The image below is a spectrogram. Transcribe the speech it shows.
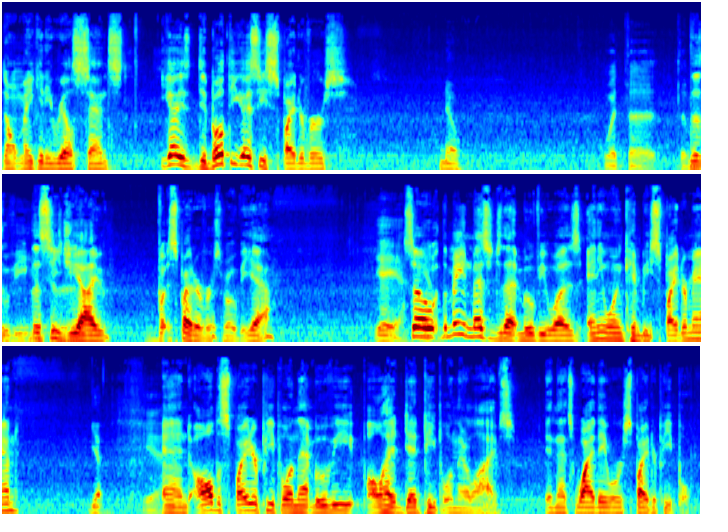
don't make any real sense. You guys, did both of you guys see Spider Verse? No. With the the, The movie, the into CGI Spider Verse movie, yeah. Yeah, yeah. So yeah, the main message of that movie was anyone can be Spider Man, Yep. yeah. and all the Spider people in that movie all had dead people in their lives, and that's why they were Spider people.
